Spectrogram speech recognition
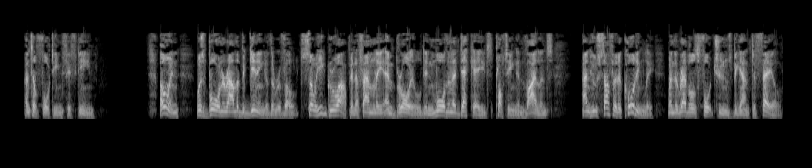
until 1415. Owen was born around the beginning of the revolt, so he grew up in a family embroiled in more than a decade's plotting and violence, and who suffered accordingly when the rebels' fortunes began to fail.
